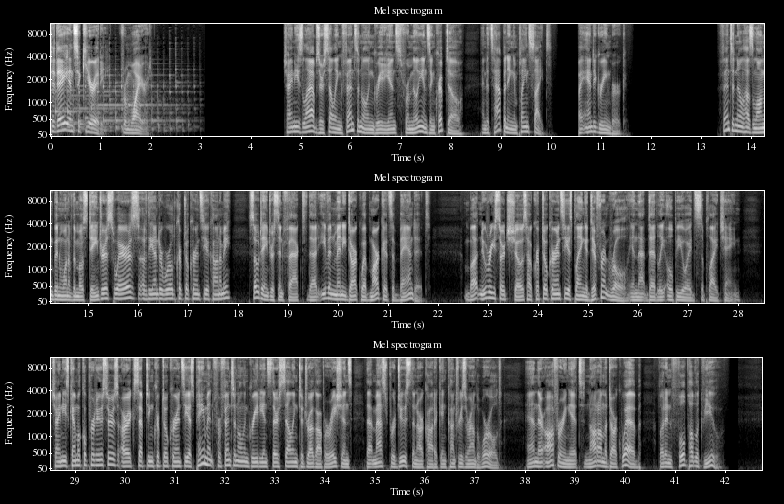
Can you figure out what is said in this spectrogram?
Today in Security from Wired. Chinese labs are selling fentanyl ingredients for millions in crypto, and it's happening in plain sight. By Andy Greenberg. Fentanyl has long been one of the most dangerous wares of the underworld cryptocurrency economy, so dangerous, in fact, that even many dark web markets have banned it. But new research shows how cryptocurrency is playing a different role in that deadly opioid supply chain. Chinese chemical producers are accepting cryptocurrency as payment for fentanyl ingredients they're selling to drug operations that mass produce the narcotic in countries around the world, and they're offering it not on the dark web, but in full public view.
